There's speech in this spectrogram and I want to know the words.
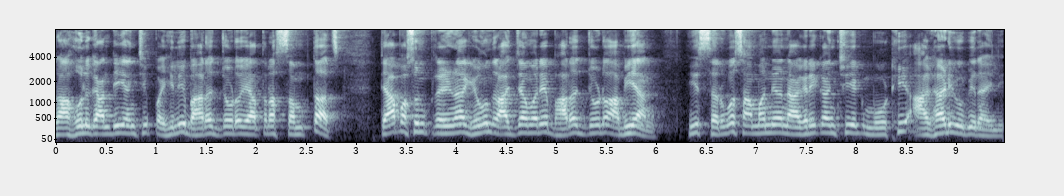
राहुल गांधी यांची पहिली भारत जोडो यात्रा संपताच त्यापासून प्रेरणा घेऊन राज्यामध्ये भारत जोडो अभियान ही सर्वसामान्य नागरिकांची एक मोठी आघाडी उभी राहिली.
